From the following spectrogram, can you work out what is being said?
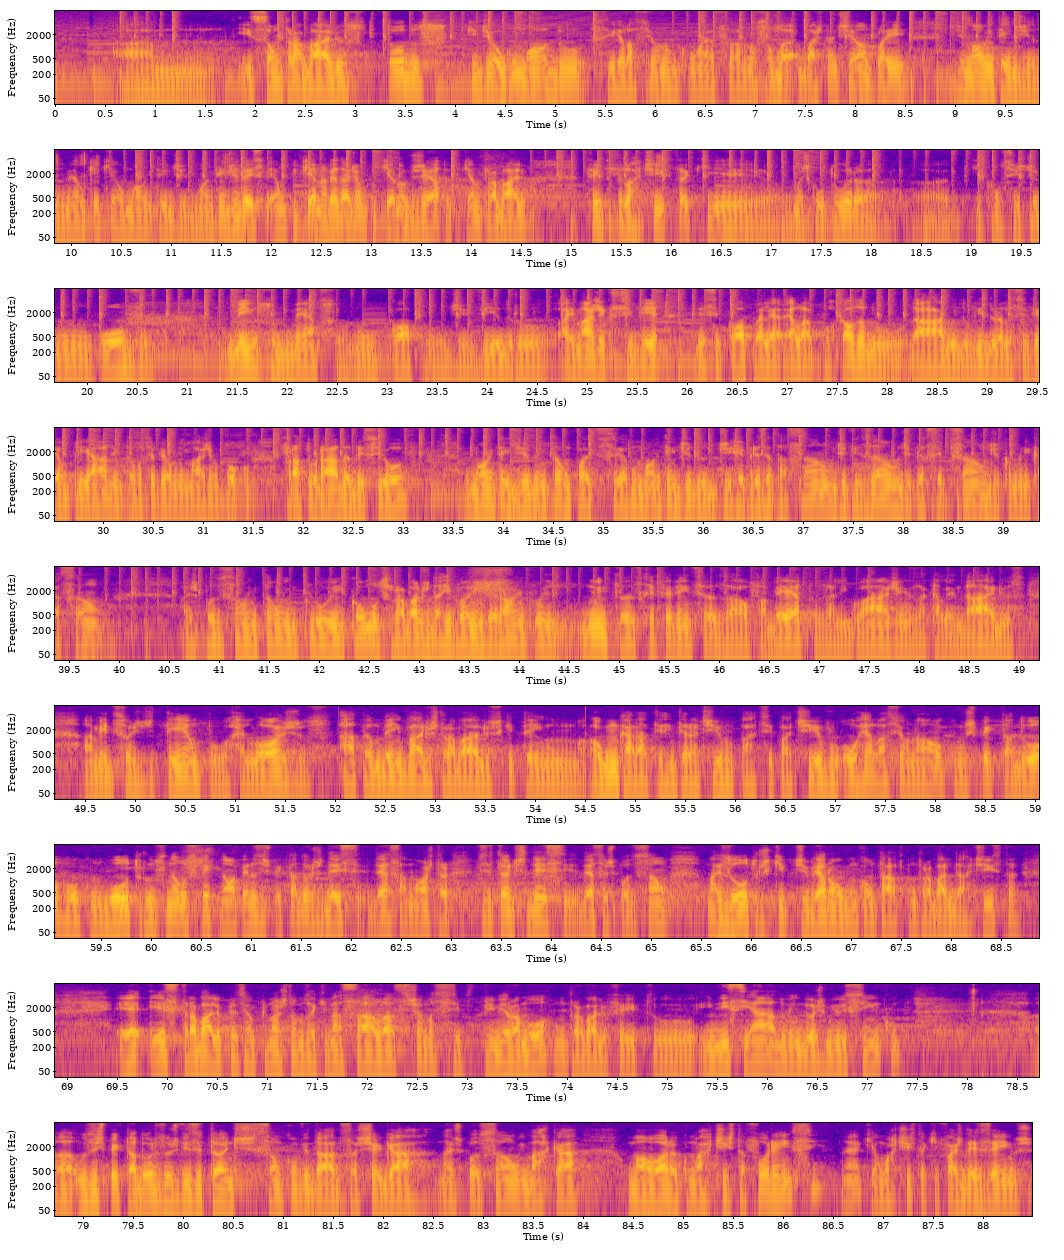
Um, e são trabalhos todos que de algum modo se relacionam com essa noção bastante ampla aí de mal entendido, né? O que, que é um mal entendido? Mal entendido é, é um pequeno, na verdade, é um pequeno objeto, um pequeno trabalho feito pelo artista, que uma escultura uh, que consiste num ovo meio submerso num copo de vidro. A imagem que se vê desse copo, ela, ela por causa do, da água e do vidro, ela se vê ampliada, então você vê uma imagem um pouco fraturada desse ovo. O mal entendido, então, pode ser um mal entendido de representação, de visão, de percepção, de comunicação. A exposição, então, inclui, como os trabalhos da Rivani em geral, inclui muitas referências a alfabetos, a linguagens, a calendários, a medições de tempo, relógios. Há também vários trabalhos que têm um, algum caráter interativo, participativo ou relacional com o espectador ou com outros, não, não apenas espectadores desse, dessa amostra, visitantes desse, dessa exposição, mas outros que tiveram algum contato com o trabalho da artista. É, esse trabalho, por exemplo, que nós estamos aqui na sala, chama-se Primeiro Amor, um trabalho feito, iniciado em 2005. Uh, ah, os espectadores, os visitantes são convidados a chegar na exposição e marcar uma hora com um artista forense, né, que é um artista que faz desenhos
